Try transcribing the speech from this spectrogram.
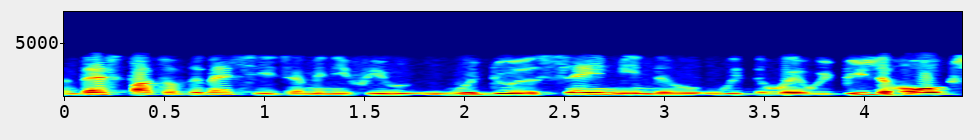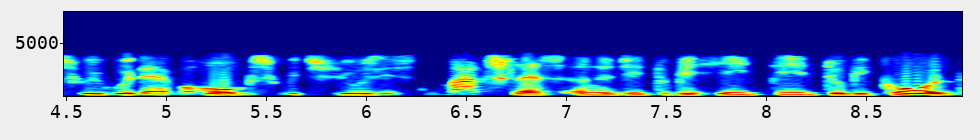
And that's part of the message. I mean, if we would do the same in the, with the way we build homes, we would have homes which uses much less energy to be heated, to be cooled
